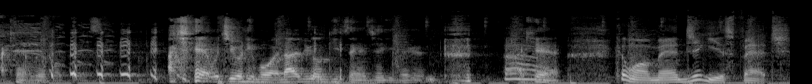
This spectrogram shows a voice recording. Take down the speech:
I can't live with this. I can't with you anymore. Now you gonna keep saying Jiggy, nigga. I can't. Come on, man. Jiggy is fetch.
